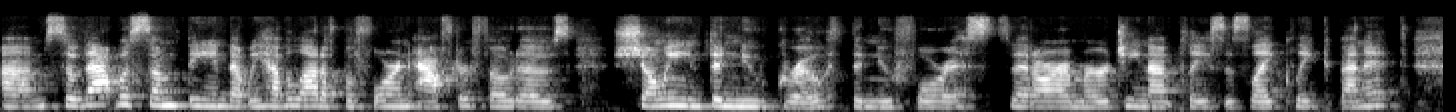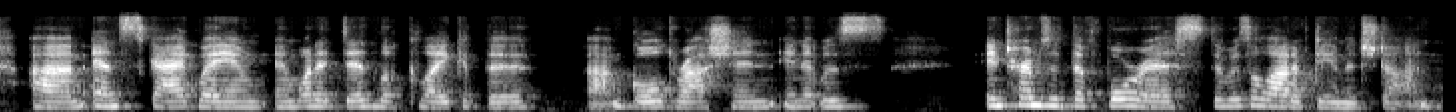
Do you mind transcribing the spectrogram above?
Um, so that was something that we have a lot of before and after photos showing the new growth, the new forests that are emerging on places like Lake Bennett um, and Skagway and, and what it did look like at the um, gold rush. And, and it was, in terms of the forest, there was a lot of damage done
